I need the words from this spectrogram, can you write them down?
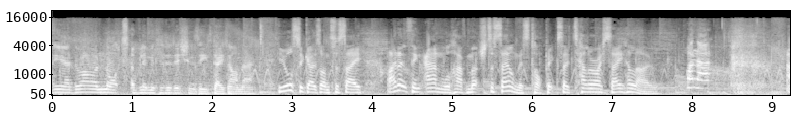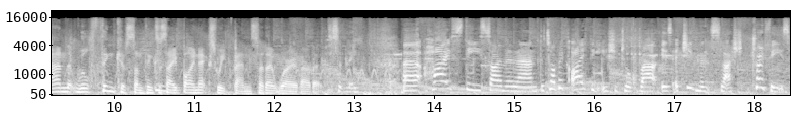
are, yeah, there are a lot of limited editions these days, aren't there? He also goes on to say, I don't think Anne will have much to say on this topic, so tell her I say hello. Hola. Anne will think of something to say by next week, Ben, so don't worry about it. Possibly. Uh, hi, Steve, Simon, and Anne. The topic I think you should talk about is achievements slash trophies.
